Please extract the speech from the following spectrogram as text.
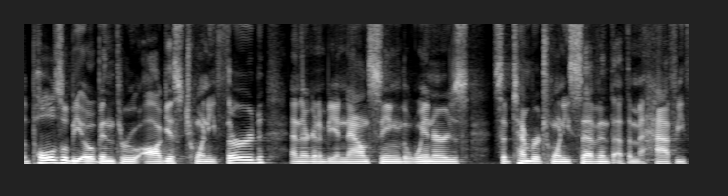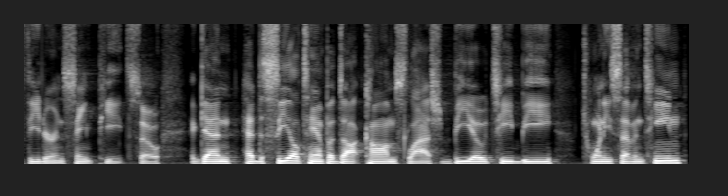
The polls will be open through August 23rd, and they're going to be announcing the winners September 27th at the Mahaffey Theater in St. Pete. So again, head to cltampa.com slash BOTB 2017.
